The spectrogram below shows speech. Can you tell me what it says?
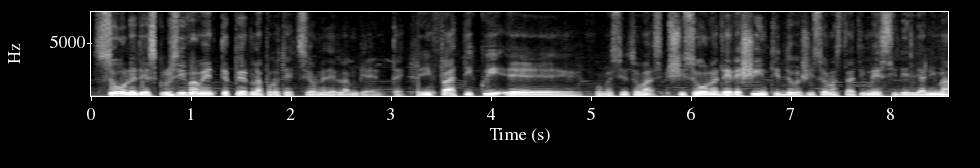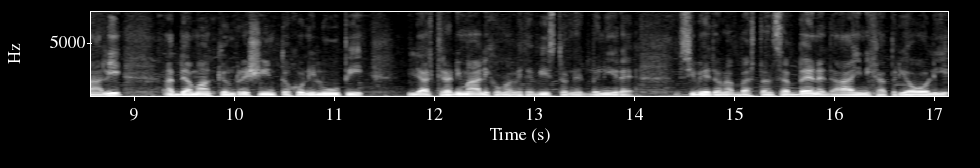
solo ed esclusivamente per la protezione dell'ambiente. Infatti qui eh, si, insomma, ci sono dei recinti dove ci sono stati messi degli animali, abbiamo anche un recinto con i lupi gli altri animali come avete visto nel venire si vedono abbastanza bene, da Aini, Caprioli,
